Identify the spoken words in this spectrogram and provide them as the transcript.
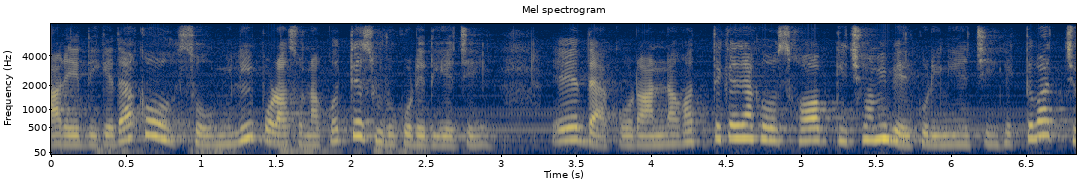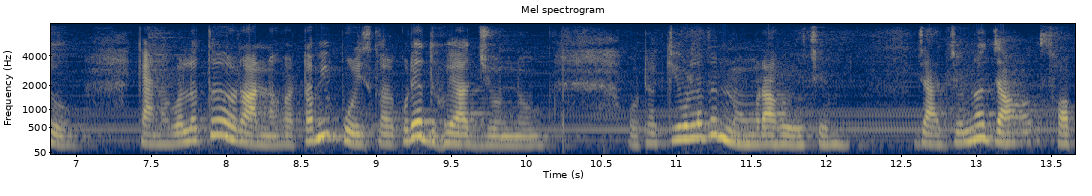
আর এদিকে দেখো সৌমিলি পড়াশোনা করতে শুরু করে দিয়েছে। এ দেখো রান্নাঘর থেকে দেখো সব কিছু আমি বের করে নিয়েছি, দেখতে পাচ্ছ? কেন বলো তো, রান্নাঘরটা আমি পরিষ্কার করে ধোয়ার জন্য। ওটা কী বলো তো, নোংরা হয়েছে। যার জন্য যা সব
